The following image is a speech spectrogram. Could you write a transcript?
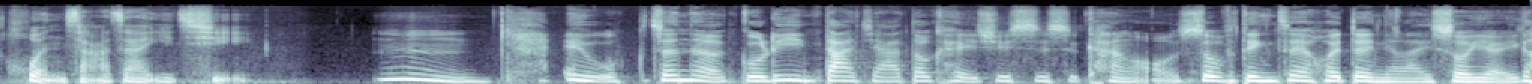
混杂在一起。嗯，哎、欸，我真的鼓励大家都可以去试试看哦，说不定这也会对你来说有一个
